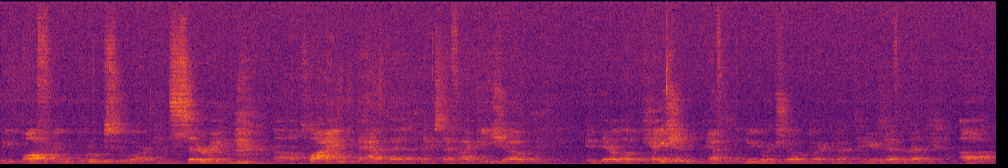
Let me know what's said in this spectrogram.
be offering groups who are considering uh, applying to have the next FIP show in their location after the New York show, I'm talking about 10 years after that. Uh,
